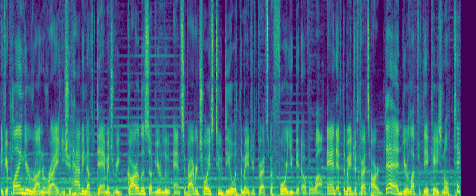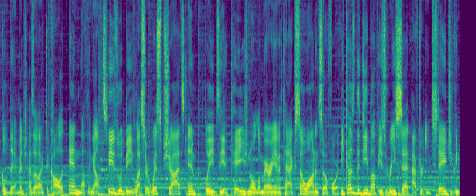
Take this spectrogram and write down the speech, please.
If you're playing your run right, you should have enough damage regardless of your loot and survivor choice to deal with the major threats before you get overwhelmed. And if the major threats are dead, you're left with the occasional tickle damage, as I like to call it, and nothing else. These would be lesser wisp shots, imp bleeds, the occasional Lemurian attack, so on and so forth. Because the debuff is reset after each stage, you can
